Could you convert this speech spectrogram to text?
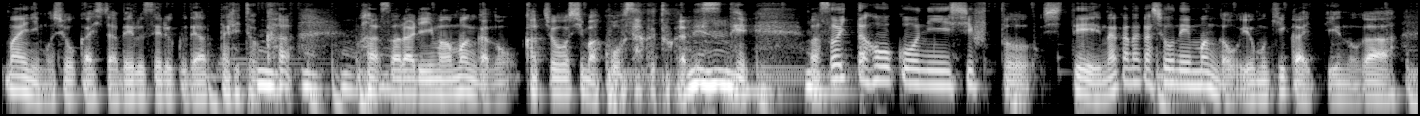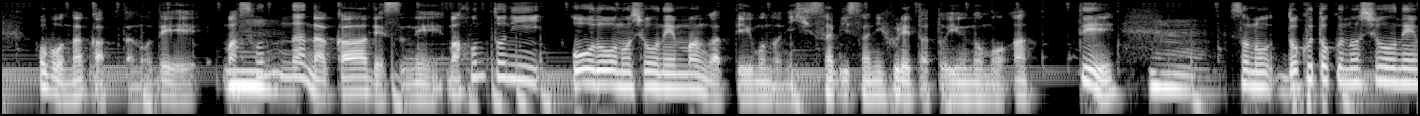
前にも紹介した「ベルセルク」であったりとか、まあ、サラリーマン漫画の課長島工作とかですね、まあ、そういった方向にシフトしてなかなか少年漫画を読む機会っていうのがほぼなかったので、まあ、そんな中ですね、まあ、本当に王道の少年漫画っていうものに久々に触れたというのもあってうん。その独特の少年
